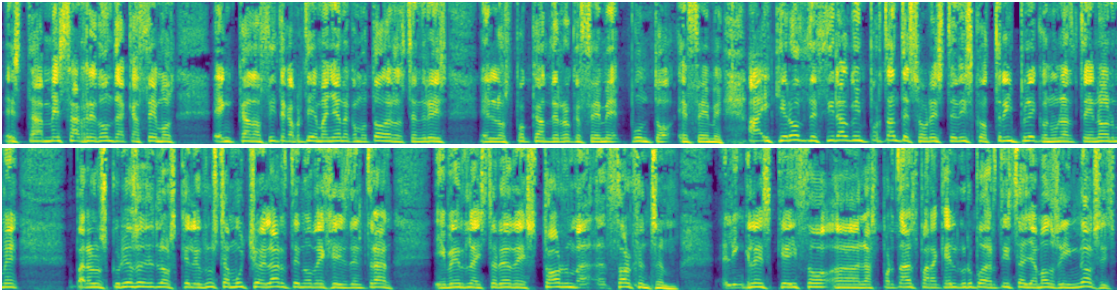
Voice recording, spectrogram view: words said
esta mesa redonda que hacemos en cada cita que a partir de mañana, como todas las tendréis en los podcasts de rockfm.fm. Ah, y quiero decir algo importante sobre este disco triple con un arte enorme. Para los curiosos y los que les gusta mucho el arte, no dejéis de entrar y ver la historia de Storm eh, Thorkenson, el inglés que hizo uh, las portadas para aquel grupo de artistas llamados Ignosis,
